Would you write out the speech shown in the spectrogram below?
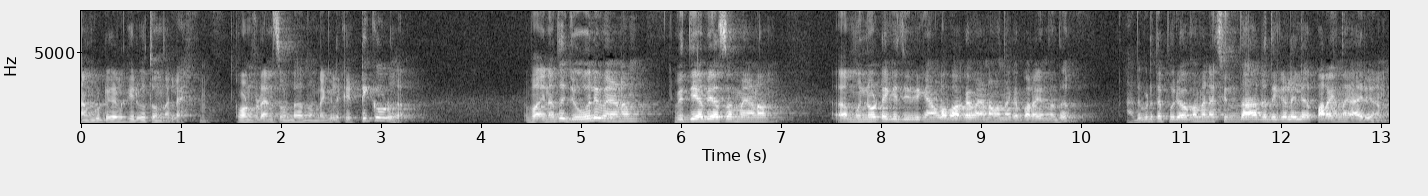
ആൺകുട്ടികൾക്ക് ഇരുപത്തൊന്നല്ലേ? കോൺഫിഡൻസ് ഉണ്ടെന്നുണ്ടെങ്കിൽ കിട്ടിക്കൊള്ളുക അപ്പോൾ അതിനകത്ത് ജോലി വേണം വിദ്യാഭ്യാസം വേണം മുന്നോട്ടേക്ക് ജീവിക്കാനുള്ള വക വേണമെന്നൊക്കെ പറയുന്നത് അത് ഇവിടുത്തെ പുരോഗമന ചിന്താഗതികളിൽ പറയുന്ന കാര്യമാണ്.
